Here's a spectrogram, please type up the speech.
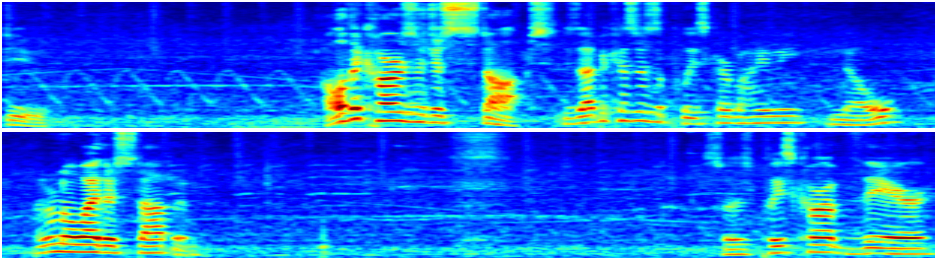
do. All the cars are just stopped. Is that because there's a police car behind me? No. I don't know why they're stopping. So there's a police car up there.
